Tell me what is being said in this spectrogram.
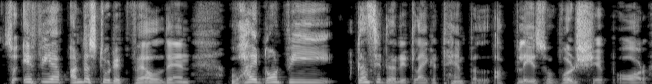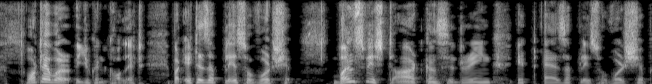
So if we have understood it well, then why don't we consider it like a temple, a place of worship, or whatever you can call it. But it is a place of worship. Once we start considering it as a place of worship,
